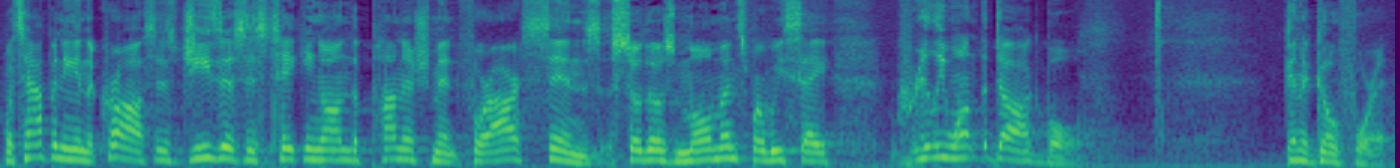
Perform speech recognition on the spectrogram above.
What's happening in the cross is Jesus is taking on the punishment for our sins. So, those moments where we say, really want the dog bowl, gonna go for it,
